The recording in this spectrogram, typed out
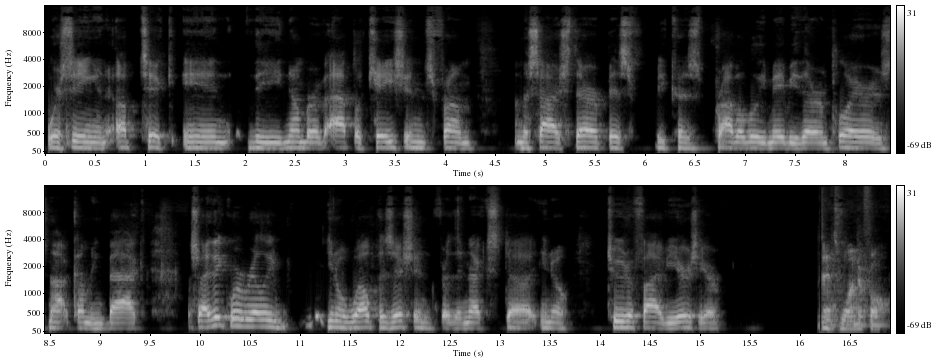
We're seeing an uptick in the number of applications from massage therapists because probably maybe their employer is not coming back. So I think we're really, you know, well positioned for the next, uh, you know, two to five years here. That's wonderful.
